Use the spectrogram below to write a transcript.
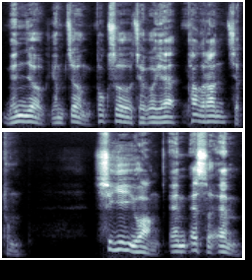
면역, 염증, 독소 제거에 탁월한 제품 식이유황 MSM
